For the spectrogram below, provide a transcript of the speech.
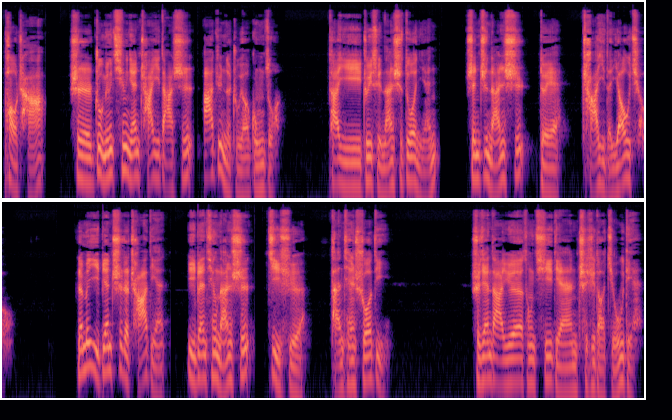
泡茶是著名青年茶艺大师阿俊的主要工作。他已追随南师多年，深知南师对茶艺的要求。人们一边吃着茶点，一边听南师继续谈天说地。时间大约从七点持续到九点，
